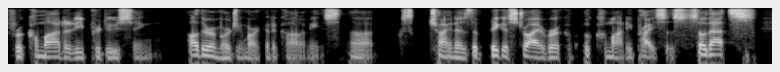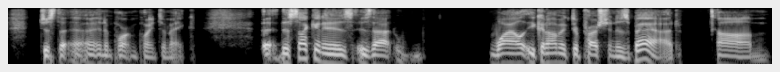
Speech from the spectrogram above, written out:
for commodity producing other emerging market economies. Uh, China is the biggest driver of commodity prices, so that's just a, an important point to make. The, the second is is that while economic depression is bad, um,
